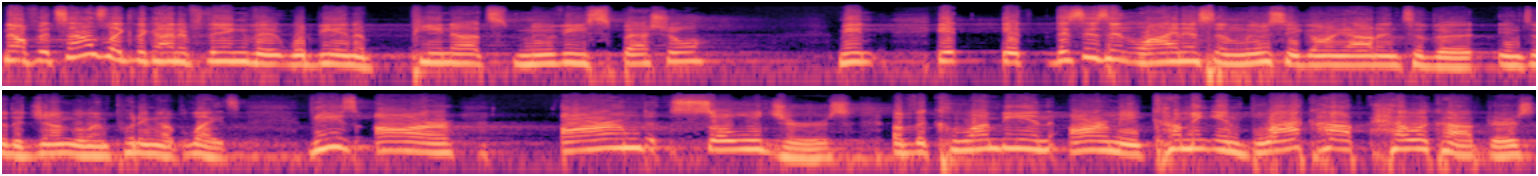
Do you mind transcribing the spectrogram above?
Now, if it sounds like the kind of thing that would be in a Peanuts movie special, I mean, it, it, this isn't Linus and Lucy going out into the, into the jungle and putting up lights. These are armed soldiers of the Colombian army coming in Black Hawk helicopters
